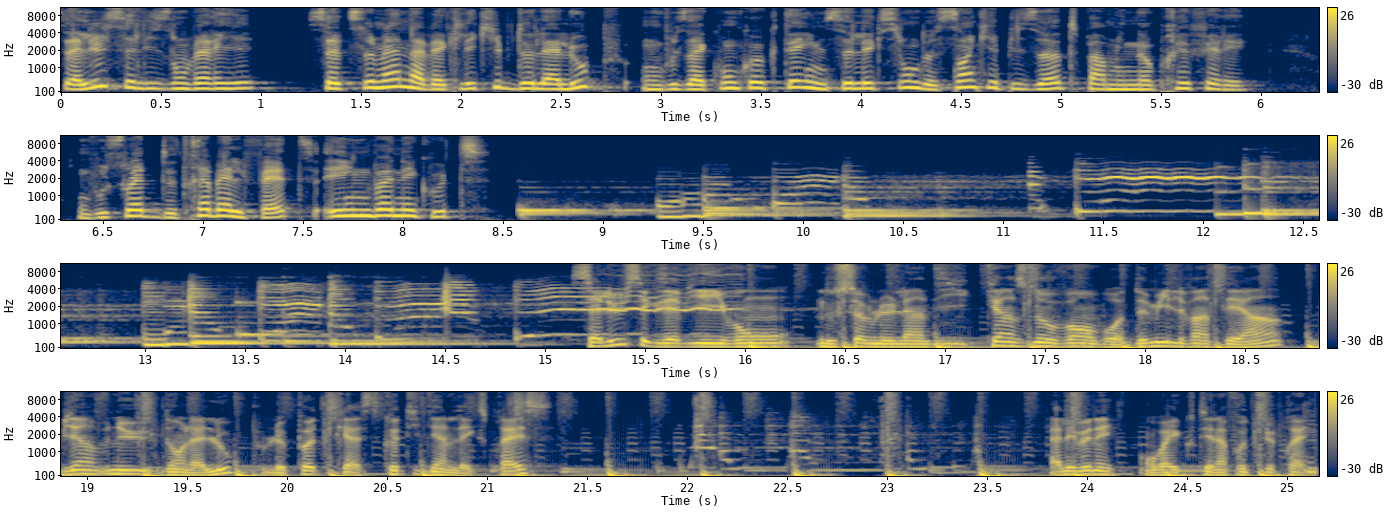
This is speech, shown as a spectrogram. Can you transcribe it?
Salut, c'est Lison Verrier. Cette semaine, avec l'équipe de La Loupe, on vous a concocté une sélection de 5 épisodes parmi nos préférés. On vous souhaite de très belles fêtes et une bonne écoute. Salut, c'est Xavier Yvon. Nous sommes le lundi 15 novembre 2021. Bienvenue dans La Loupe, le podcast quotidien de l'Express. Allez, venez, on va écouter l'info de plus près.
